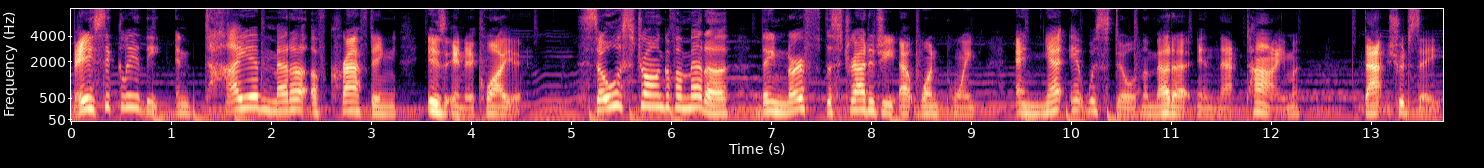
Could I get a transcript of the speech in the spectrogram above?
Basically, the entire meta of crafting is Inner Quiet. So strong of a meta, they nerfed the strategy at one point, and yet it was still the meta in that time. That should say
